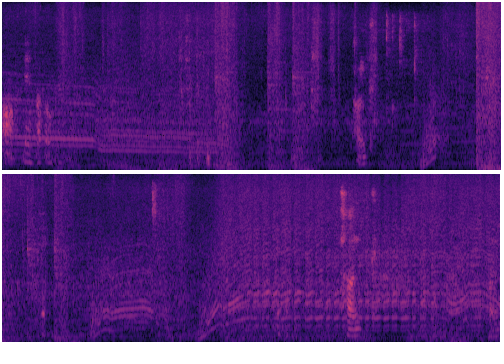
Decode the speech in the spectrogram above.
Oh, man, fuck over. Punk. Punk. Punk.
